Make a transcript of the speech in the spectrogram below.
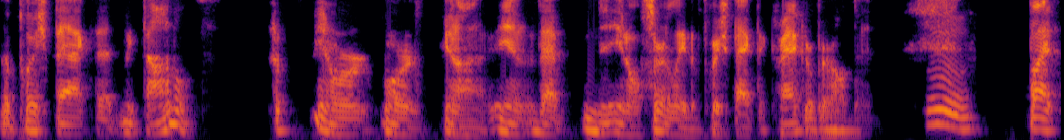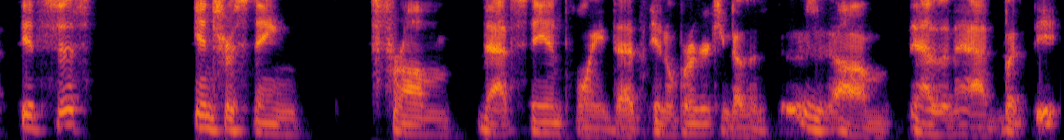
the pushback that McDonald's, uh, you know, or or you know, you know that you know certainly the pushback that Cracker Barrel did. Mm. But it's just interesting from that standpoint that you know Burger King doesn't um, hasn't had, but it,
